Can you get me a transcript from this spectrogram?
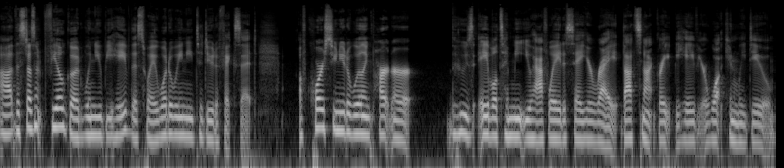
Uh, this doesn't feel good when you behave this way. What do we need to do to fix it? Of course, you need a willing partner who's able to meet you halfway to say, you're right, that's not great behavior. What can we do?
